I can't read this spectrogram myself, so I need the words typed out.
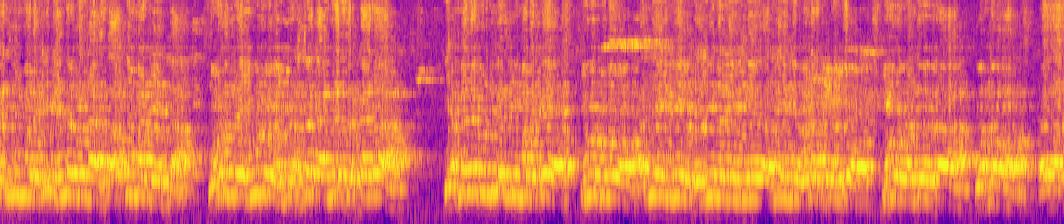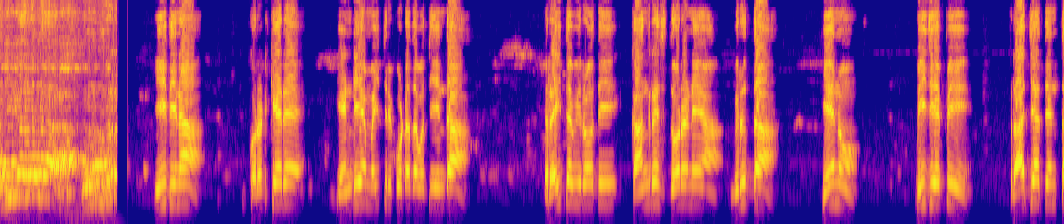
ಖರೀದಿ ಮಾಡಕ್ಕೆ ಕೇಂದ್ರಗಳನ್ನ ಸ್ಥಾಪನೆ ಮಾಡಲಿ ಅಂತ ನೋಡಿದ್ರೆ ಇವರು ಈ ಭ್ರಷ್ಟ ಕಾಂಗ್ರೆಸ್ ಸರ್ಕಾರ ಎಂ ಎಲ್ ಎಗಳನ್ನ ಖರೀದಿ ಮಾಡಕ್ಕೆ ಇವರು ಅಲ್ಲಿ ಇಲ್ಲಿ ಡೆಲ್ಲಿನಲ್ಲಿ ಇಲ್ಲಿ ಅಲ್ಲಿ ಇಲ್ಲಿ ಓಡಾಡ್ಕೊಂಡು ಇವರು ಒಂದು ಇವರ ಒಂದು ಆ, ಅಧಿಕಾರದ ಒಂದು ದುರ- ಈ ದಿನ ಕೊರಟ್ಕೆರೆ ಎನ್ ಡಿ ಎ ಮೈತ್ರಿಕೂಟದ ವತಿಯಿಂದ ರೈತ ವಿರೋಧಿ ಕಾಂಗ್ರೆಸ್ ಧೋರಣೆಯ ವಿರುದ್ಧ ಏನು ಬಿಜೆಪಿ ರಾಜ್ಯಾದ್ಯಂತ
